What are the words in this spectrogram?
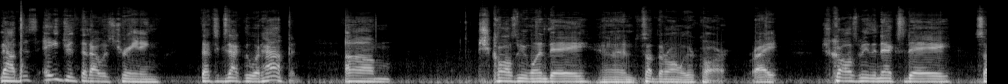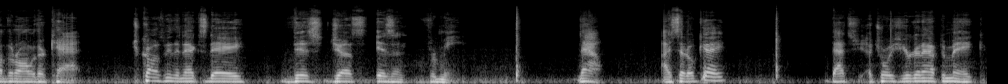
Now, this agent that I was training, that's exactly what happened. Um, she calls me one day and something wrong with her car, right? She calls me the next day, something wrong with her cat. She calls me the next day, this just isn't for me. Now, I said, okay, that's a choice you're going to have to make.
